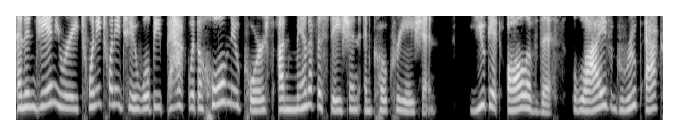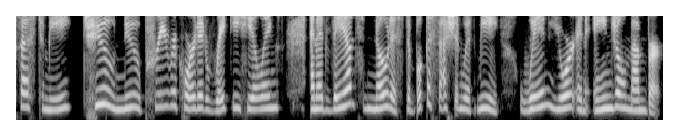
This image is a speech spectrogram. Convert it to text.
And in January 2022, we'll be back with a whole new course on manifestation and co-creation. You get all of this live group access to me, two new pre-recorded Reiki healings, and advance notice to book a session with me when you're an angel member.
